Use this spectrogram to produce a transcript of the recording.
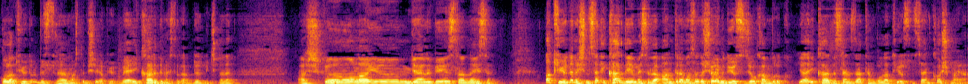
gol atıyor değil mi? Bir sürü her maçta bir şey yapıyor. Veya Icardi mesela. Dün iki tane aşkım olayım gel bir sana neyse. Atıyor değil mi? Şimdi sen Icardi'ye mesela antrenman sırasında şöyle mi diyor sizce Okan Buruk? Ya Icardi sen zaten gol atıyorsun. Sen koşma ya.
